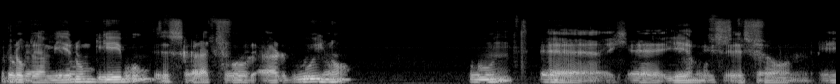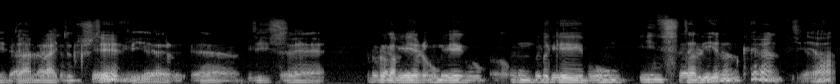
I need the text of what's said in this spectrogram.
Programmierumgebung des Scratch for Arduino. Und äh, ich, äh, ihr müsst es schon in der Anleitung stehen, wie ihr äh, diese Programmierumgebung installieren könnt, ja,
